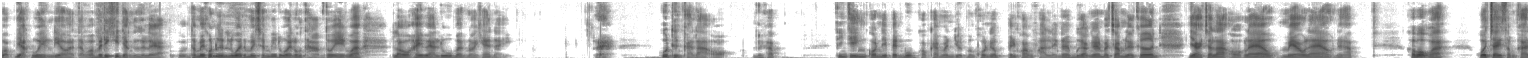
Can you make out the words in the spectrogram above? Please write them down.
แบบอยากรวยอย่างเดียวอะแต่ว่าไม่ได้คิดอย่างอื่นเลยอะทำไมคนอื่นรวยทำไมฉันไม่รวยลองถามตัวเองว่าเราให้ value มากน้อยแค่ไหน พูดถึงการลาออกนะครับ จริงๆ คนที่เป็นผู้ประกอบการวันหยุดบางคนก็เป็นความฝันเลยนะ เบื่องานประจำเหลือเกิน อยากจะลาออกแล้วไม่เอาแล้วนะครับเขาบอกว่าหัวใจสำคัญ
